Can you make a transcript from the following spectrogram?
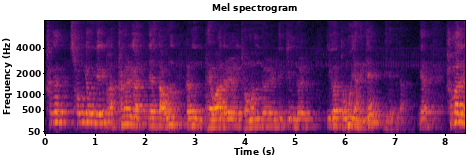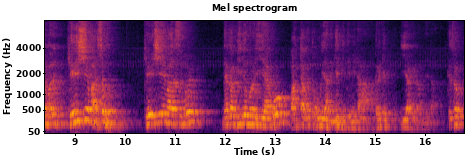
항상 성경적인 바탕을 가지고 나온 그런 대화들, 경험들, 느낌들 이걸 동의하는 게 믿음이다. 그러니까 한마디로 말하면 계시의 말씀, 계시의 말씀을 내가 믿음으로 이해하고 맞다고 동의하는 게 믿음이다. 그렇게 이야기를 합니다. 그래서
